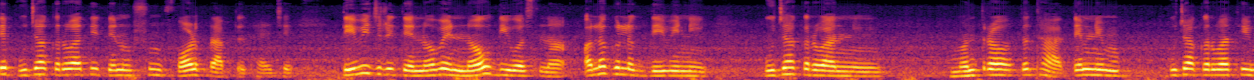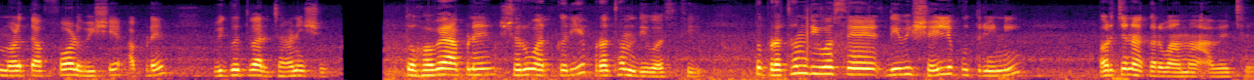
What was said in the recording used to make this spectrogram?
તે પૂજા કરવાથી તેનું શું ફળ પ્રાપ્ત થાય છે. તેવી જ રીતે નવે નવ દિવસના અલગ અલગ દેવીની પૂજા કરવાની મંત્ર તથા તેમની પૂજા કરવાથી મળતા ફળ વિશે આપણે વિગતવાર જાણીશું. તો હવે આપણે શરૂઆત કરીએ પ્રથમ દિવસથી. તો પ્રથમ દિવસે દેવી શૈલપુત્રીની અર્ચના કરવામાં આવે છે.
